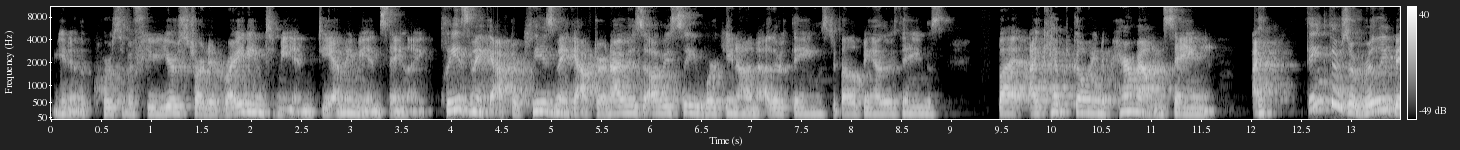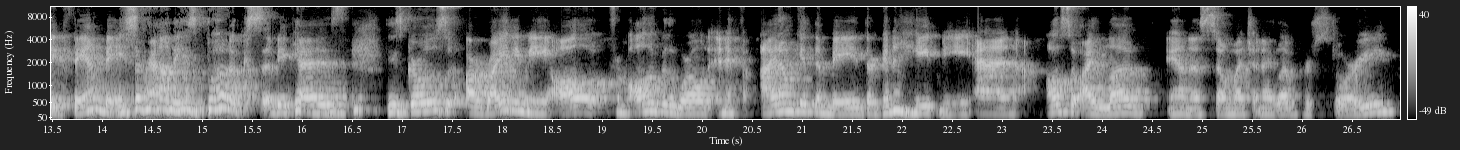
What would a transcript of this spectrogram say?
you know the course of a few years started writing to me and DMing me and saying like please make after please make after and I was obviously working on other things developing other things but I kept going to Paramount and saying, I think there's a really big fan base around these books because these girls are writing me all from all over the world. And if I don't get them made, they're going to hate me. And also, I love Anna so much and I love her story.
